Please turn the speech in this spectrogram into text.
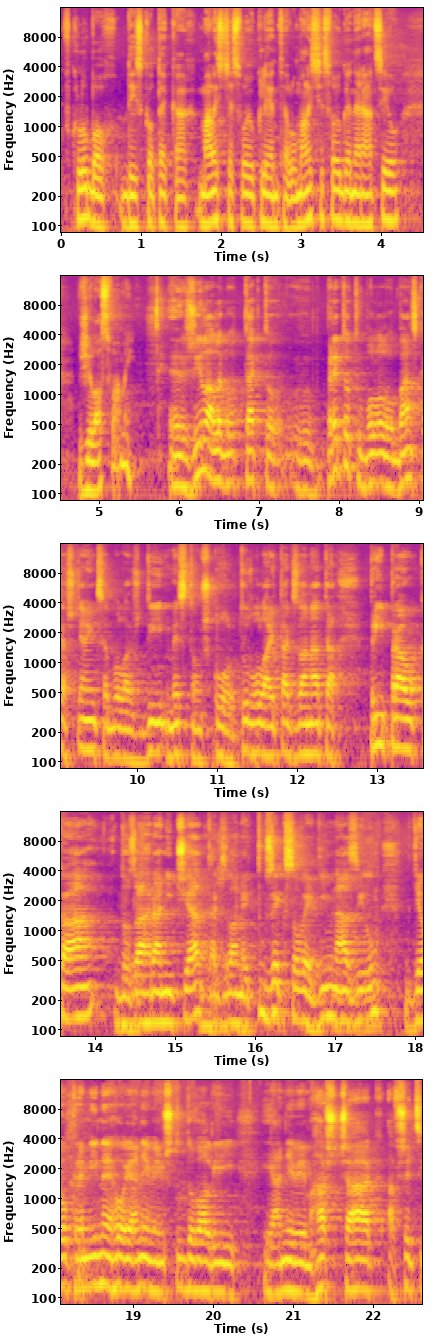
v kluboch, diskotékach, mali ste svoju klientelu, mali ste svoju generáciu, žila s vami? E, Žila, lebo takto, e, preto tu bolo, lebo Banská Štianica bola vždy mestom škôl. Tu bola aj tzv. tá prípravka do zahraničia, tzv. Tuzexové gymnázium, kde okrem iného, ja neviem, študovali ja neviem, Haščák a všetci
